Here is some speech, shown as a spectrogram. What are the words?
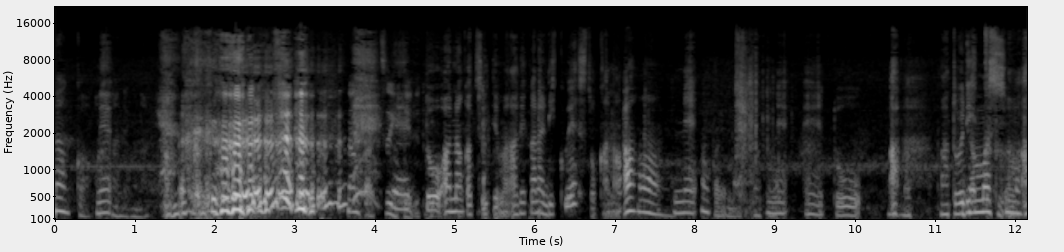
なんか、ねなんでもない。なんかついてる。と、あ、なんかついてます。あれかな？リクエストかな？ああ、ね。なんか今、ね。えっ、と、あまマトリックスの、あ、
